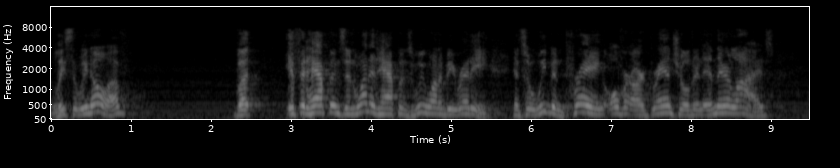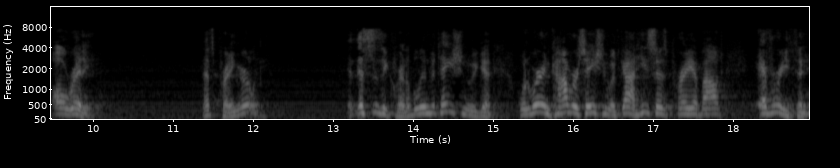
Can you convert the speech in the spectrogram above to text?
at least that we know of. But if it happens and when it happens, we want to be ready. And so we've been praying over our grandchildren and their lives already. That's praying early. And this is the incredible invitation we get. When we're in conversation with God, He says, pray about everything.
